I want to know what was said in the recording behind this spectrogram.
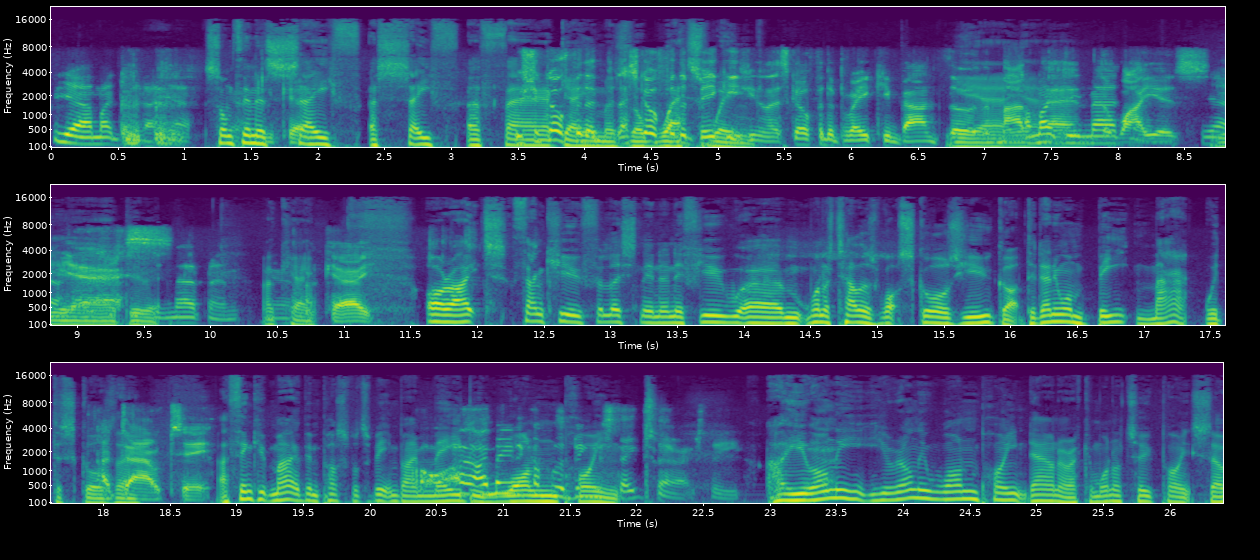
Yeah, I might do that. Yeah. Something as okay. safe, a safe, a fair We should go for the let's the go for the biggies. Wing. You know, let's go for the Breaking Bad, the, Yeah, the yeah. Mad I might do Men, Mad the Wires. Yeah, Yeah, do it. Mad Men. Yeah. Okay. Okay. All right. Thank you for listening. And if you um, want to tell us what scores you got, did anyone beat Matt with the scores? I there? doubt it. I think it might have been possible to beat him by Oh, maybe I, I made a one couple of big point. mistakes there, actually. Oh, you only you're only one point down, I reckon, one or two points. So,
